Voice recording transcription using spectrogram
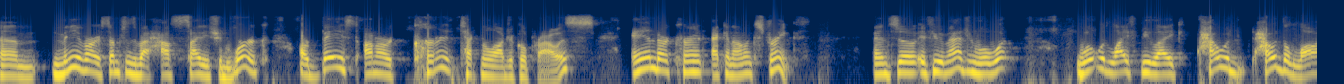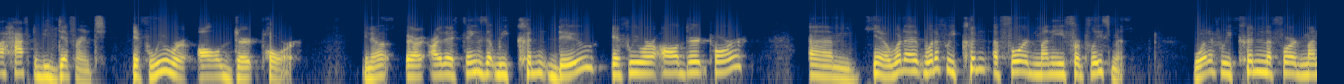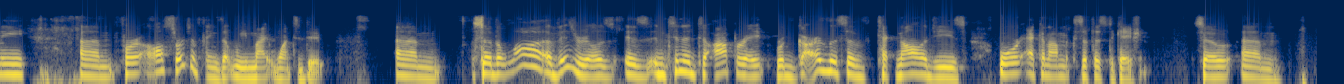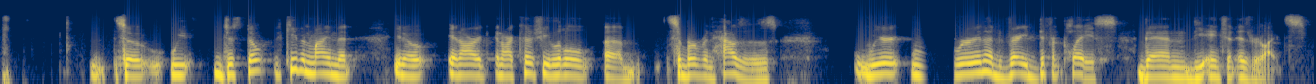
um, many of our assumptions about how society should work are based on our current technological prowess and our current economic strength. And so, if you imagine, well, what what would life be like? How would how would the law have to be different if we were all dirt poor? You know, are, are there things that we couldn't do if we were all dirt poor? Um, you know, what uh, what if we couldn't afford money for policemen? What if we couldn't afford money um, for all sorts of things that we might want to do? Um, so the law of Israel is, is intended to operate regardless of technologies or economic sophistication. So um, so we just don't keep in mind that you know in our in our cushy little uh, suburban houses we're we're in a very different place than the ancient Israelites.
